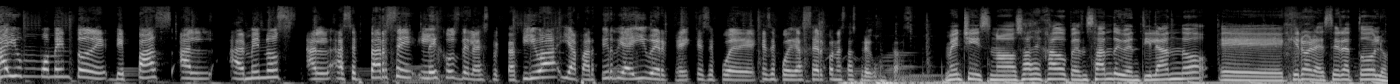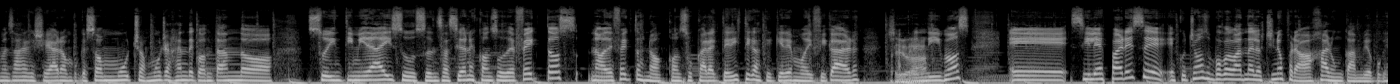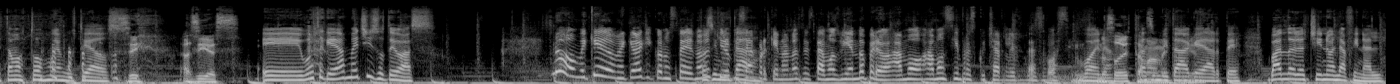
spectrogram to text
hay un momento de, de, paz al, al menos al aceptarse lejos de la expectativa y a partir de ahí ver qué, qué, se puede, qué se puede hacer con estas preguntas. Mechis, nos has dejado pensando y ventilando. Eh, quiero agradecer a todos los mensajes que llegaron porque son muchos, mucha gente contando su intimidad y sus sensaciones con sus defectos. No, defectos no, con sus características que quieren modificar. Ya aprendimos. Eh, si les parece, escuchemos un poco de banda de los chinos para bajar un cambio porque estamos todos muy angustiados. sí. Así es. Eh, ¿Vos te quedás, Mechis, o te vas? No, me quedo, me quedo aquí con ustedes. No los quiero pisar porque no nos estamos viendo, pero amo, amo siempre escucharles las voces. Bueno, estás invitada a quedarte. Bando de los chinos, la final.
